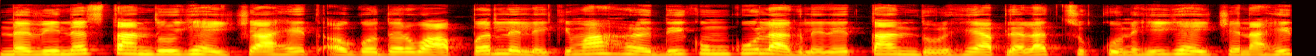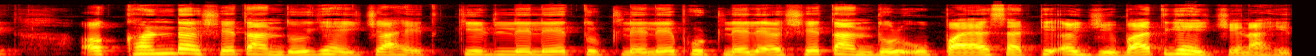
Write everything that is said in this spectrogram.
नवीनच तांदूळ घ्यायचे आहेत. अगोदर वापरलेले किंवा हळदी कुंकू लागलेले तांदूळ हे आपल्याला चुकूनही घ्यायचे नाहीत. अखंड असे तांदूळ घ्यायचे आहेत. किडलेले तुटलेले फुटलेले असे तांदूळ उपायासाठी अजिबात घ्यायचे नाहीत.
